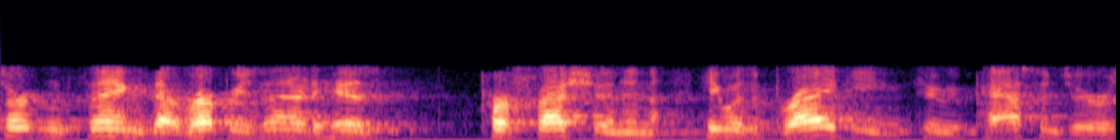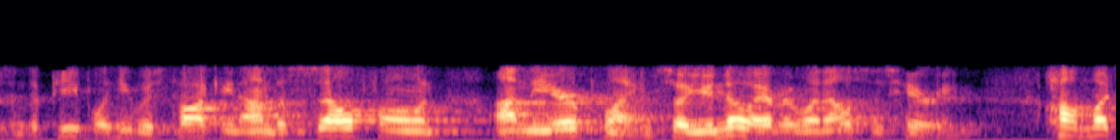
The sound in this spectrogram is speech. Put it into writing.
certain things that represented his profession. And he was bragging to passengers and to people he was talking on the cell phone on the airplane. So you know everyone else is hearing how much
